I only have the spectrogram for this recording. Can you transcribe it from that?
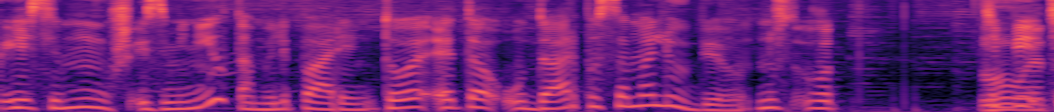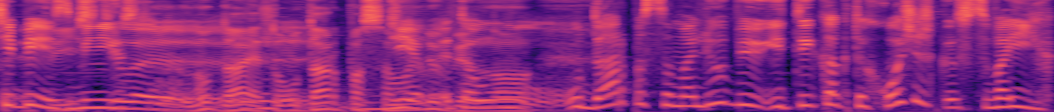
если муж изменил там или парень, то это удар по самолюбию. Ну, вот Ну, тебе, это- тебе это изменило. естественно. Ну да, это э, удар по самолюбию, Это но- удар по самолюбию, и ты как-то хочешь в своих,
